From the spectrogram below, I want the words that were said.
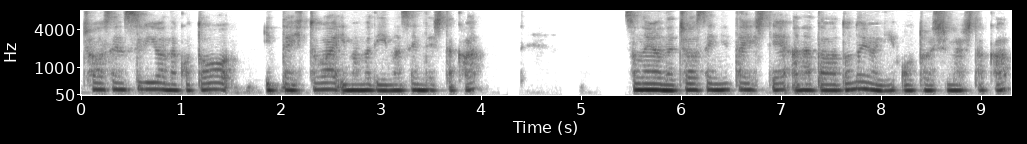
挑戦するようなことを言った人は今までいませんでしたか？そのような挑戦に対してあなたはどのように応答しましたか？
